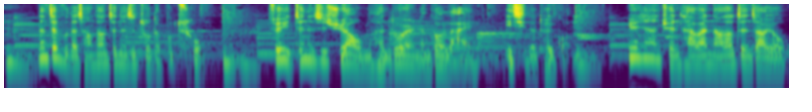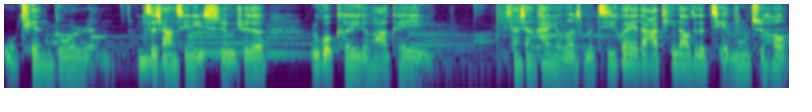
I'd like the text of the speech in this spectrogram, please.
嗯，那政府的长照真的是做的不错，嗯嗯，所以真的是需要我们很多人能够来一起的推广，嗯。因为现在全台湾拿到证照有五千多人，智商心理师，我觉得如果可以的话，可以想想看有没有什么机会，大家听到这个节目之后，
